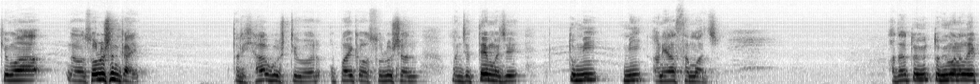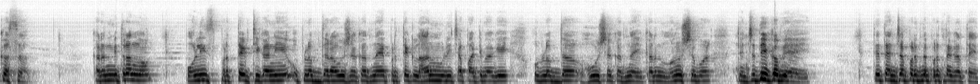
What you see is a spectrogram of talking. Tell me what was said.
किंवा सोल्युशन काय? तर ह्या गोष्टीवर उपाय किंवा सोल्युशन म्हणजे ते म्हणजे तुम्ही मी आणि हा समाज. आता तुम्ही तुम्ही म्हणाल कसं? कारण मित्रांनो पोलीस प्रत्येक ठिकाणी उपलब्ध राहू शकत नाही प्रत्येक लहान मुलीच्या पाठीमागे उपलब्ध होऊ शकत नाही कारण मनुष्यबळ त्यांच्यातही कमी आहे. ते त्यांच्या प्रयत्न प्रयत्न करतायत.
